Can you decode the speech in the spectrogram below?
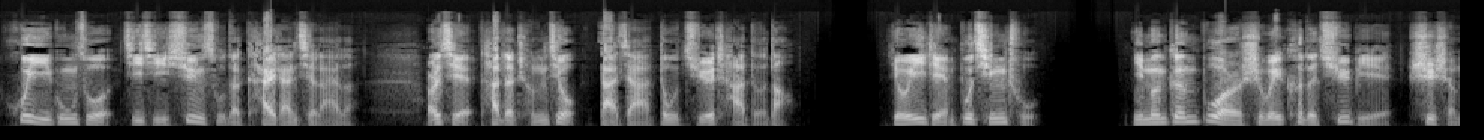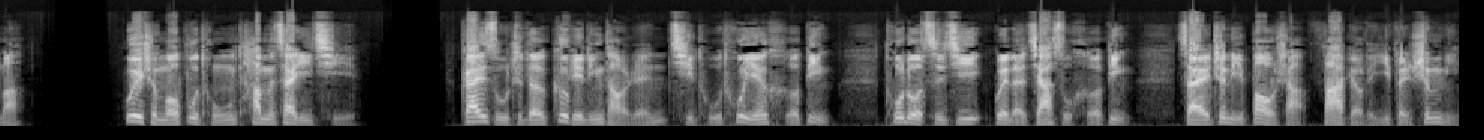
会议工作极其迅速的开展起来了，而且他的成就大家都觉察得到。有一点不清楚，你们跟布尔什维克的区别是什么？为什么不同他们在一起？该组织的个别领导人企图拖延合并。托洛茨基为了加速合并，在《真理报》上发表了一份声明。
